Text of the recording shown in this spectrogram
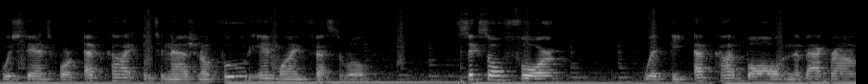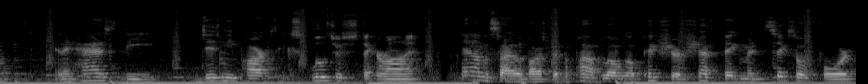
which stands for Epcot International Food and Wine Festival. 604 with the Epcot ball in the background. And it has the Disney Parks exclusive sticker on it. And on the side of the box, we got the pop logo, picture of Chef Figment 604,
